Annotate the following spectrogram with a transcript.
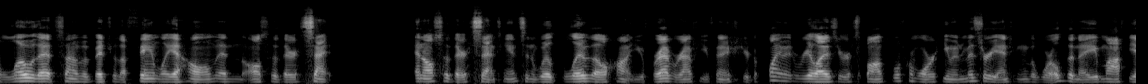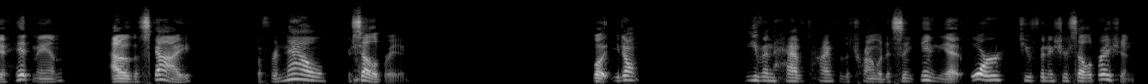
blow that son of a bitch with a family at home, and also their sent, and also their sentience and will live. They'll haunt you forever after you finish your deployment. Realize you're responsible for more human misery entering the world than a mafia hitman out of the sky. But for now, you're celebrating. Well, you don't even have time for the trauma to sink in yet, or to finish your celebration.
